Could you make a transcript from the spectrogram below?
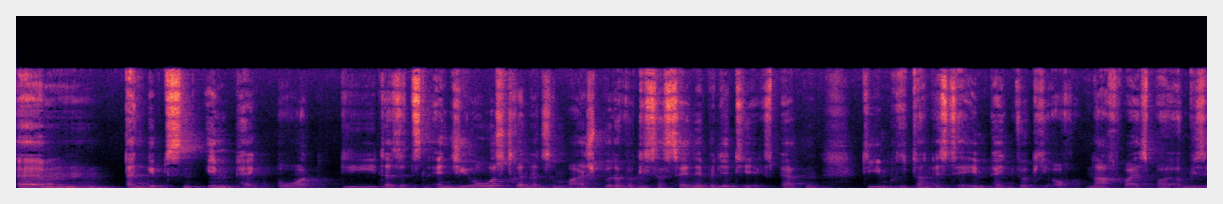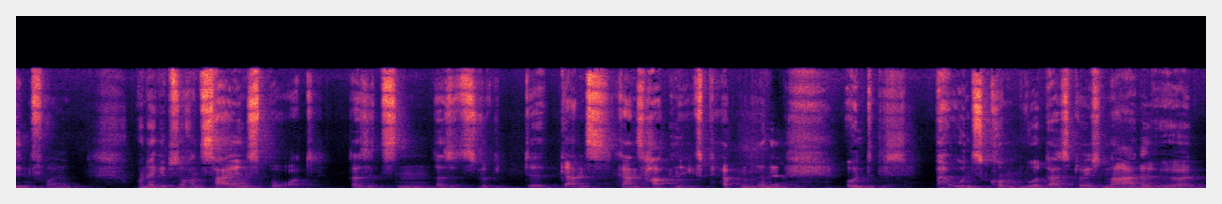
Ähm, dann gibt es ein Impact Board, die, da sitzen NGOs drin zum Beispiel oder wirklich Sustainability-Experten, die im Prinzip sagen, ist der Impact wirklich auch nachweisbar irgendwie sinnvoll? Und dann gibt es noch ein Science Board, da sitzen, da sitzen wirklich ganz, ganz harten Experten drin. Und bei uns kommt nur das durchs Nadelöhr,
